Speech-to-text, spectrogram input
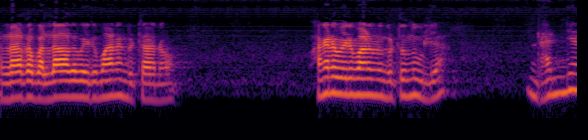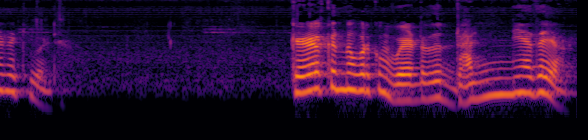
അല്ലാതെ വല്ലാതെ വരുമാനം കിട്ടാനോ അങ്ങനെ വരുമാനമൊന്നും കിട്ടുന്നുമില്ല. ധന്യതയ്ക്ക് വേണ്ടിയാണ് കേൾക്കുന്നവർക്കും വേണ്ടത് ധന്യതയാണ്.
